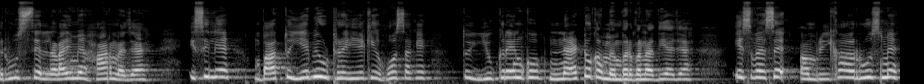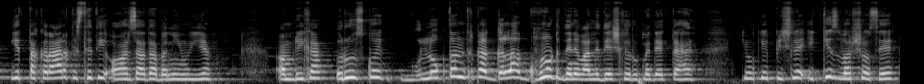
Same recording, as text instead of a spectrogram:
रूस से लड़ाई में हार ना जाए। इसीलिए बात तो ये भी उठ रही है कि हो सके तो यूक्रेन को नेटो का मेंबर बना दिया जाए। इस वजह से अमेरिका और रूस में ये तकरार की स्थिति और ज़्यादा बनी हुई है। अमेरिका रूस को एक लोकतंत्र का गला घोंट देने वाले देश के रूप में देखता है। क्योंकि पिछले 21 वर्षों से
